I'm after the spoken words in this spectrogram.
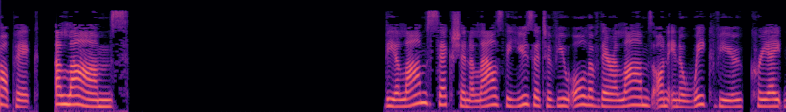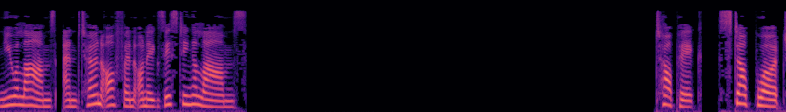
Topic: Alarms. The Alarms section allows the user to view all of their alarms on in a week view, create new alarms, and turn off and on existing alarms. Topic: Stopwatch.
